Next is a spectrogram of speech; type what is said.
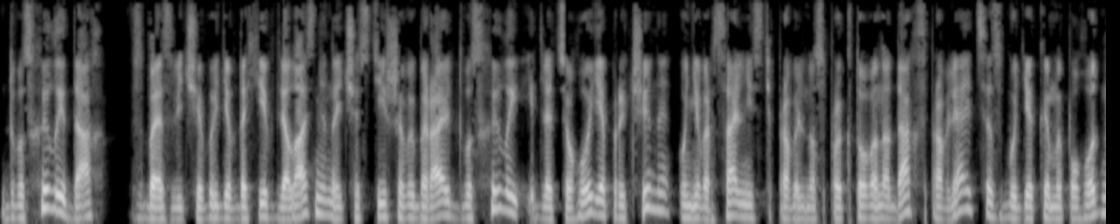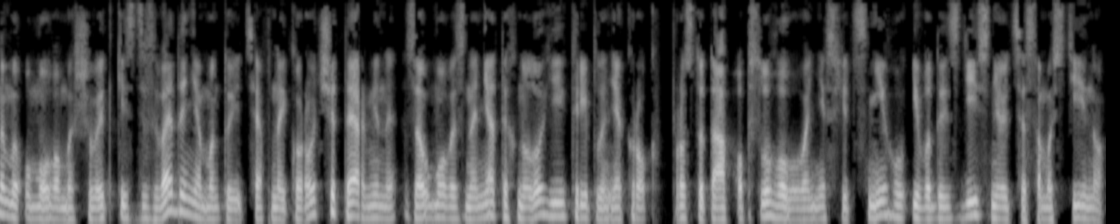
двосхилий дах. З безлічі видів дахів для лазні найчастіше вибирають двосхилий, і для цього є причини. Універсальність правильно спроектована дах справляється з будь-якими погодними умовами. Швидкість зведення монтується в найкоротші терміни за умови знання технології кріплення крок, простота в обслуговуванні схід снігу і води здійснюється самостійно.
